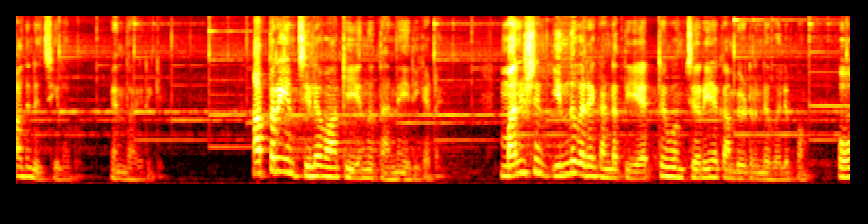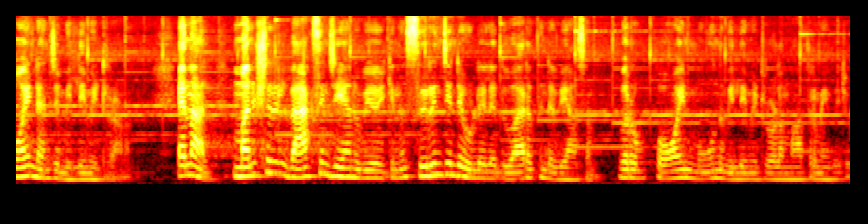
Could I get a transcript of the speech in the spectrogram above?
അതിന്റെ ചിലവ് എന്തായിരിക്കും? അത്രയും ചിലവാക്കി എന്ന് തന്നെ ഇരിക്കട്ടെ. മനുഷ്യൻ ഇന്ന് വരെ കണ്ടെത്തിയ ഏറ്റവും ചെറിയ കമ്പ്യൂട്ടറിന്റെ വലുപ്പം പോയിന്റ് അഞ്ച് മില്ലിമീറ്ററാണ് എന്നാൽ മനുഷ്യരിൽ വാക്സിൻ ചെയ്യാൻ ഉപയോഗിക്കുന്ന സിറിഞ്ചിന്റെ ഉള്ളിലെ ദ്വാരത്തിന്റെ വ്യാസം വെറും പോയിന്റ് മൂന്ന് മില്ലിമീറ്ററോളം മാത്രമേ വരൂ.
